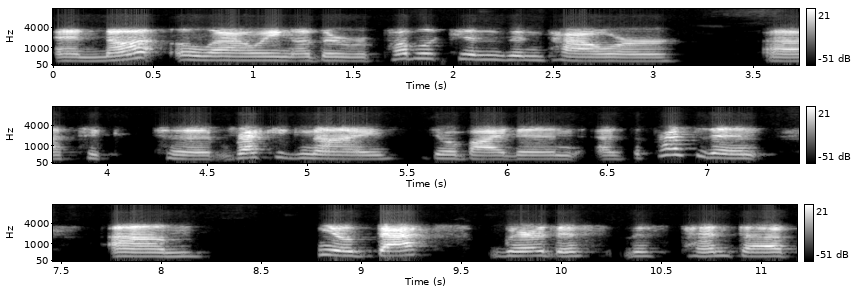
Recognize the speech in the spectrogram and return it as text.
and not allowing other Republicans in power uh, to, to recognize Joe Biden as the president, um, you know, that's where this this pent up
